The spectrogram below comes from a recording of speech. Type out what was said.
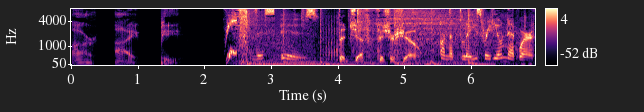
R.I.P. This is The Jeff Fisher Show. on the Blaze Radio Network.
